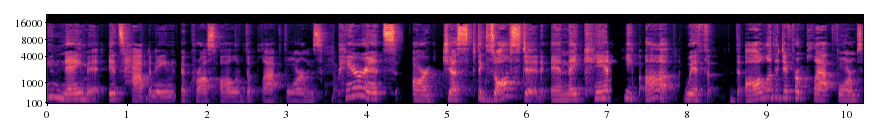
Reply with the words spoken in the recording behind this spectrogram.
you name it. It's happening across all of the platforms. Parents are just exhausted and they can't keep up with the, all of the different platforms,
